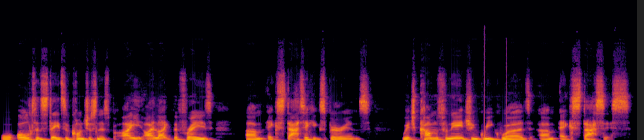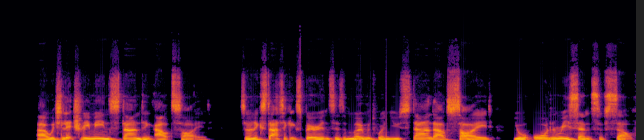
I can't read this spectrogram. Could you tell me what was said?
or altered states of consciousness. But I, I like the phrase um, ecstatic experience, which comes from the ancient Greek word um, ecstasis, uh, which literally means standing outside. So, an ecstatic experience is a moment when you stand outside your ordinary sense of self,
